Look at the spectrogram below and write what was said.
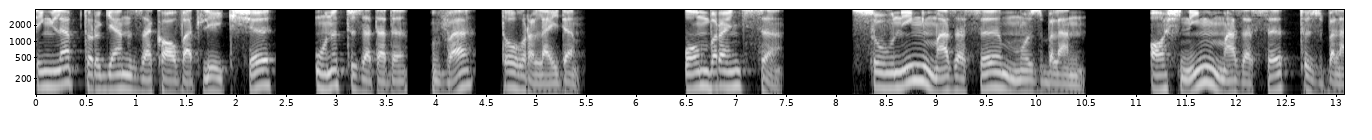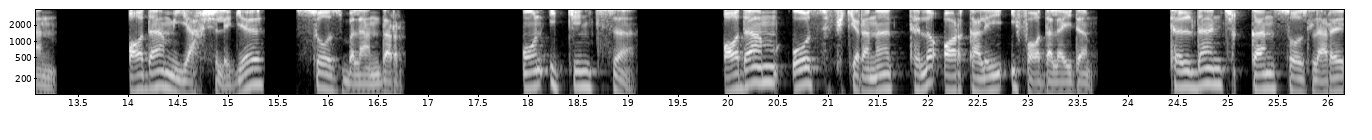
Tinglab turgan zakovatli kishi uni tuzatadi va to'g'rilaydi. 11-si Suvning mazasi muz bilan, oshning mazasi tuz bilan. Odam yaxshiligi so'z bilandir. 12-si Odam o'z fikrini tili orqali ifodalaydi. Tildan chiqqan so'zlari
